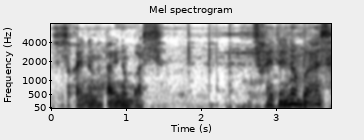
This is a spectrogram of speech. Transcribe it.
Sasakay naman tayo ng bus. Sakay tayo ng bus.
